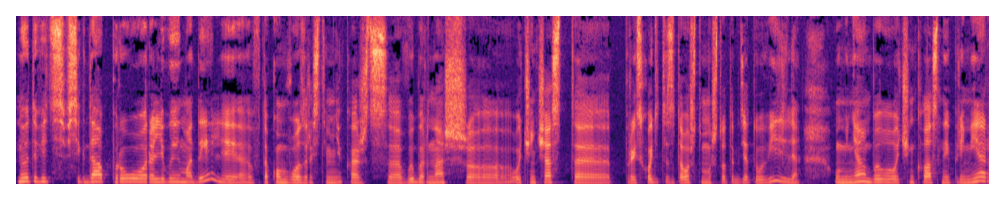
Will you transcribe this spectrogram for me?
Ну, это ведь всегда про ролевые модели в таком возрасте, мне кажется. Выбор наш э, очень часто происходит из-за того, что мы что-то где-то увидели. У меня был очень классный пример.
